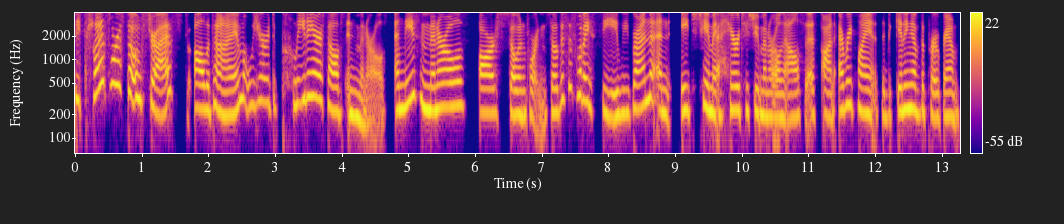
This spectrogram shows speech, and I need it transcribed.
because we're so stressed all the time, we are depleting ourselves in minerals. And these minerals are so important. So, this is what I see. We run an HTMA, hair tissue mineral analysis on every client at the beginning of the program.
